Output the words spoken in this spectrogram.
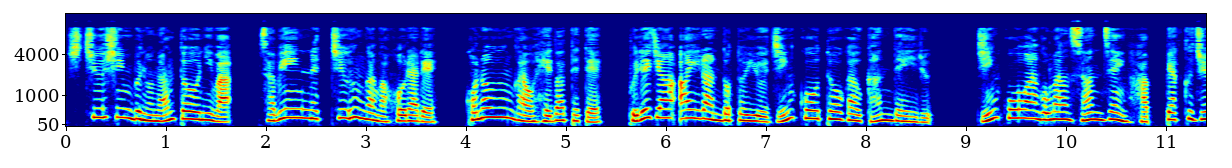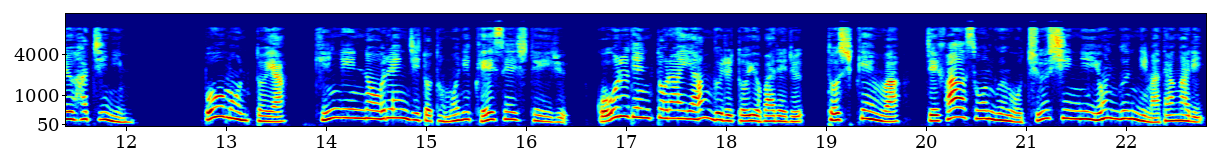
市中心部の南東には、サビーンネッチ運河が掘られ、この運河を隔てて、プレジャーアイランドという人工島が浮かんでいる。人口は53,818人。ボーモントや近隣のオレンジと共に形成しているゴールデントライアングルと呼ばれる都市圏はジェファーソン郡を中心に4郡にまたがり、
